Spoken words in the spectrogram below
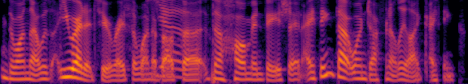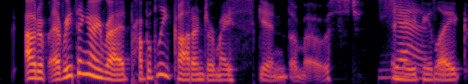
The one that was you read it too, right? The one about the the home invasion. I think that one definitely like I think out of everything I read, probably got under my skin the most. and made me like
